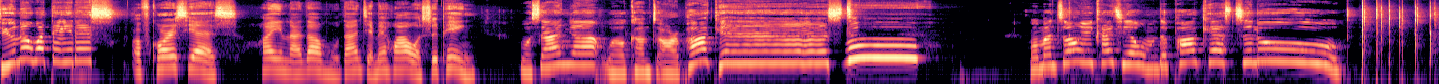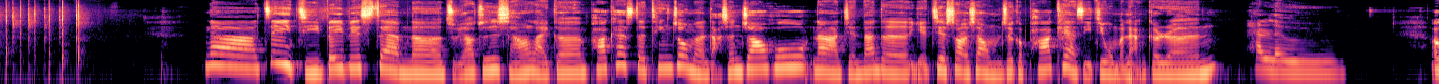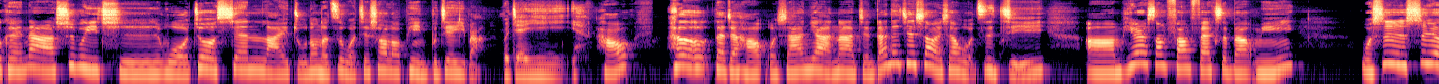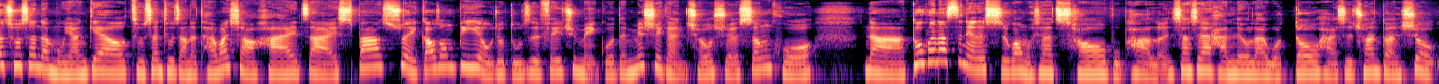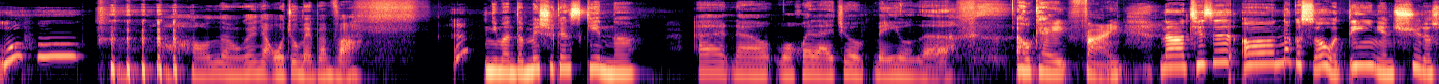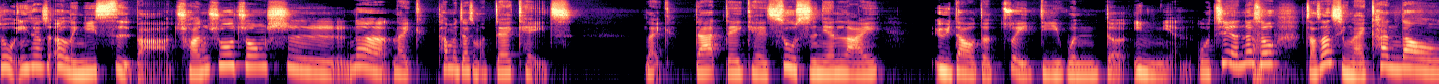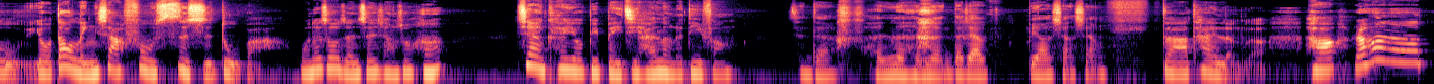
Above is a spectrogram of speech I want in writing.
Do you know what day it is? Of course, yes. 欢迎来到牡丹姐妹花，我是 Pin，我是安雅。Welcome to our podcast。我们终于开启了我们的 podcast 之路。那这一集 Baby Step 呢，主要就是想要来跟 podcast 的听众们打声招呼。那简单的也介绍一下我们这个 podcast 以及我们两个人。Hello。OK，那事不宜迟，我就先来主动的自我介绍喽，Pin 不介意吧？不介意。好，Hello，大家好，我是安亚。那简单的介绍一下我自己。Um, here are some fun facts about me。我是四月出生的母羊 Girl，土生土长的台湾小孩。在十八岁高中毕业，我就独自飞去美国的 Michigan 求学生活。那多亏那四年的时光，我现在超不怕冷，像现在寒流来，我都还是穿短袖。呜哦、好冷，我跟你讲，我就没办法。你们的 Michigan skin 呢？哎，no，我回来就没有了。OK，fine。那其实呃，那个时候我第一年去的时候，我印象是二零一四吧。传说中是那 like 他们叫什么 decades，like that decade 数十年来。遇到的最低温的一年，我记得那时候早上醒来看到有到零下负四十度吧。我那时候人生想说，哈，竟然可以有比北极还冷的地方，真的很冷很冷，大家不要想象。对啊，太冷了。好，然后呢，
